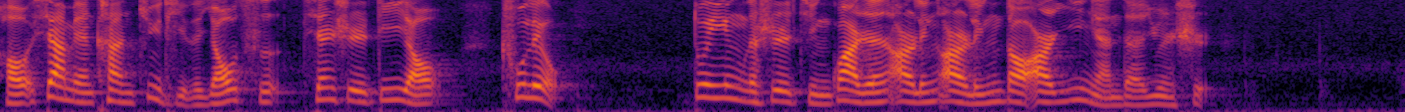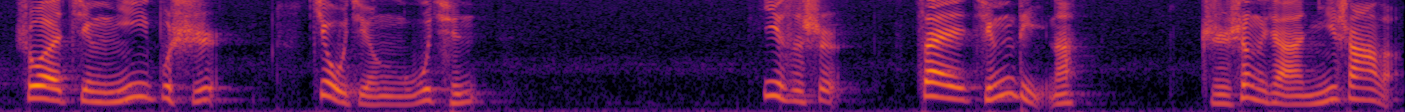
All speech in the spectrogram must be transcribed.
好，下面看具体的爻辞，先是第一爻初六，对应的是井卦人二零二零到二一年的运势，说井泥不实，旧井无禽。意思是，在井底呢，只剩下泥沙了，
